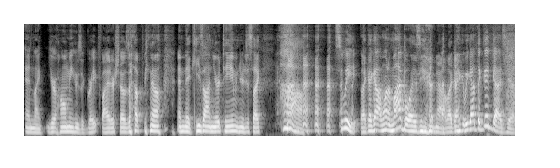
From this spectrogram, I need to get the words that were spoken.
and like your homie who's a great fighter shows up, you know, and like he's on your team and you're just like, ah, sweet. Like I got one of my boys here now. Like I, we got the good guys here.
